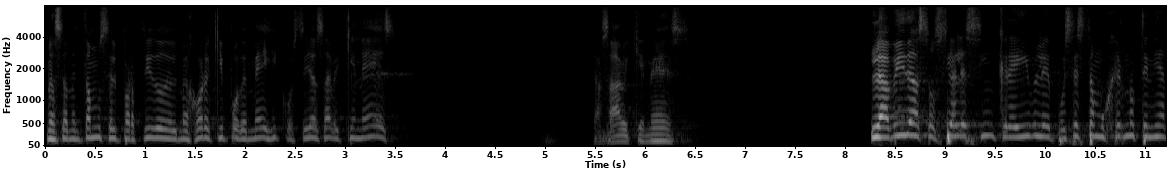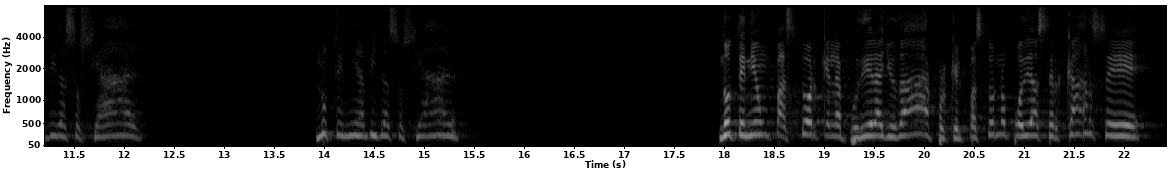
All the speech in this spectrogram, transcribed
Nos aventamos el partido del mejor equipo de México. Usted ya sabe quién es. Ya sabe quién es. La vida social es increíble, pues esta mujer no tenía vida social. No tenía vida social. No tenía un pastor que la pudiera ayudar, porque el pastor no podía acercarse.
